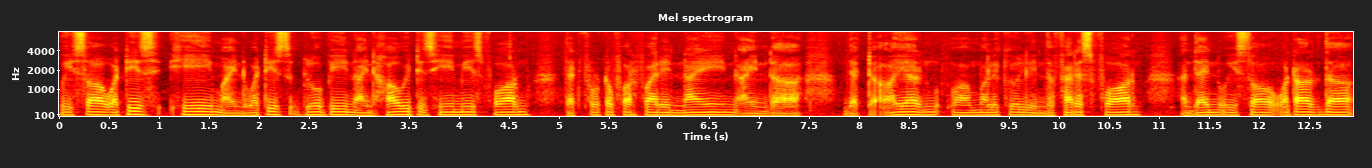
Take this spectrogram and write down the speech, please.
we saw what is heme and what is globin and how it is heme is formed that protoporphyrin 9 and uh, that iron uh, molecule in the ferrous form. And then we saw what are the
